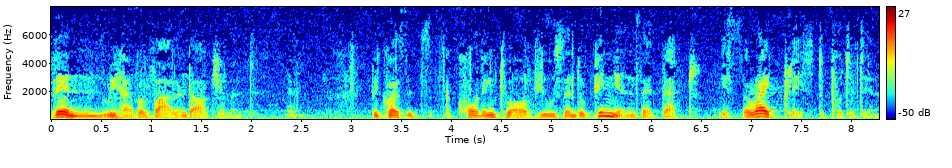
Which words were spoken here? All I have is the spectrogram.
then we have a violent argument. Because it's according to our views and opinions that that is the right place to put it in.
